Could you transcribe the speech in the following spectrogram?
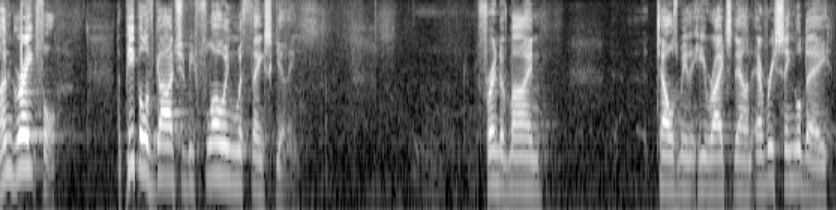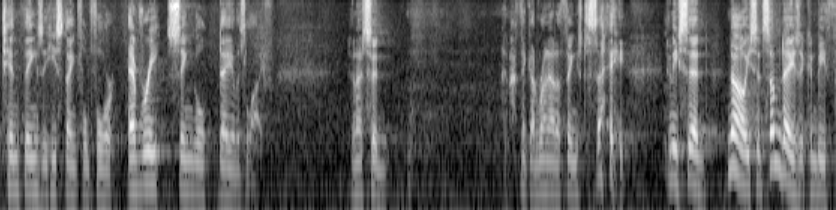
Ungrateful. The people of God should be flowing with thanksgiving. A friend of mine tells me that he writes down every single day 10 things that he's thankful for every single day of his life. And I said, think I'd run out of things to say. And he said, No, he said, some days it can be th-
